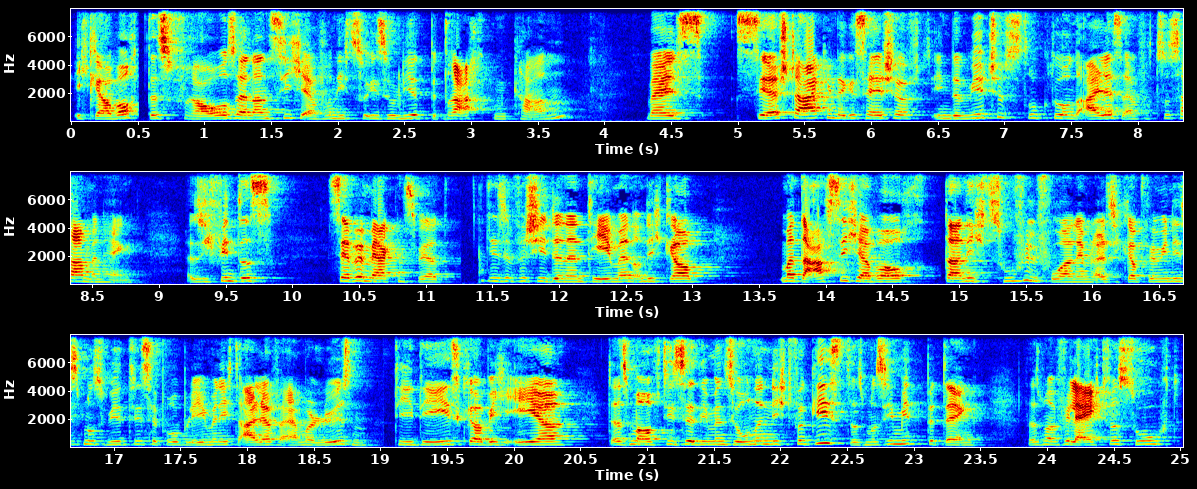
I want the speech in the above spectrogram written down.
Ich glaube auch, dass Frausein an sich einfach nicht so isoliert betrachten kann, weil es sehr stark in der Gesellschaft, in der Wirtschaftsstruktur und alles einfach zusammenhängt. Also ich finde das sehr bemerkenswert, diese verschiedenen Themen. Und ich glaube, man darf sich aber auch da nicht zu viel vornehmen. Also ich glaube, Feminismus wird diese Probleme nicht alle auf einmal lösen. Die Idee ist, glaube ich, eher, dass man auf diese Dimensionen nicht vergisst, dass man sie mitbedenkt, dass man vielleicht versucht,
